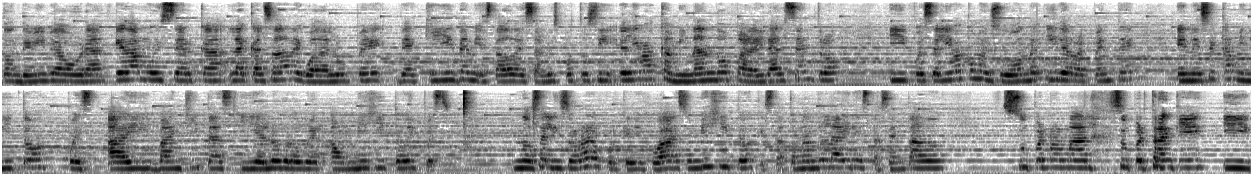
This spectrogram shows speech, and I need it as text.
donde vive ahora, queda muy cerca la calzada de Guadalupe, de aquí de mi estado de San Luis Potosí. Él iba caminando para ir al centro y pues él iba como en su onda y de repente en ese caminito pues hay banquitas y él logró ver a un viejito y pues no se le hizo raro porque dijo, ah, es un viejito que está tomando el aire, está sentado súper normal, súper tranqui y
